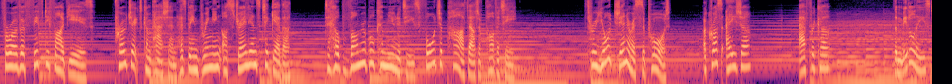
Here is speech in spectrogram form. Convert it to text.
For over 55 years, Project Compassion has been bringing Australians together to help vulnerable communities forge a path out of poverty. Through your generous support, across Asia, Africa, the Middle East,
